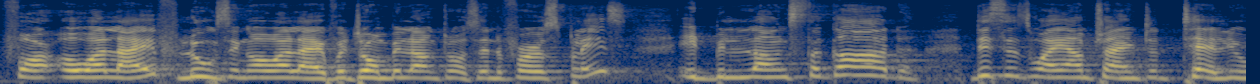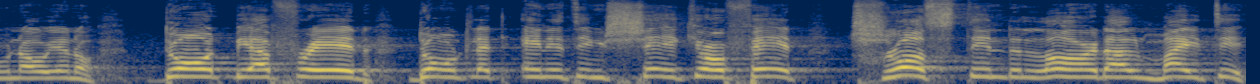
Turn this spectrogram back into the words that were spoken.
for our life, losing our life, which don't belong to us in the first place. It belongs to God. This is why I'm trying to tell you now, you know, don't be afraid. Don't let anything shake your faith. Trust in the Lord Almighty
